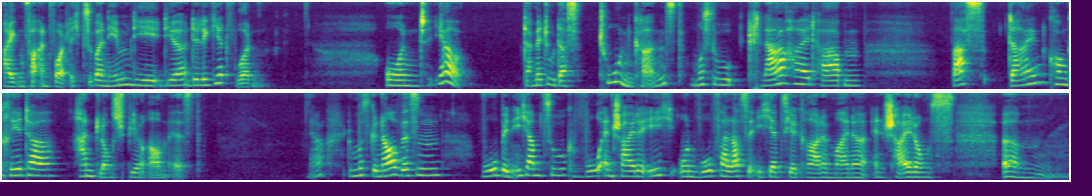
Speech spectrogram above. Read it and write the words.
eigenverantwortlich zu übernehmen, die dir delegiert wurden. Und ja, damit du das tun kannst, musst du Klarheit haben, was dein konkreter Handlungsspielraum ist. Ja, du musst genau wissen, wo bin ich am Zug, wo entscheide ich und wo verlasse ich jetzt hier gerade meine Entscheidungs ähm,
